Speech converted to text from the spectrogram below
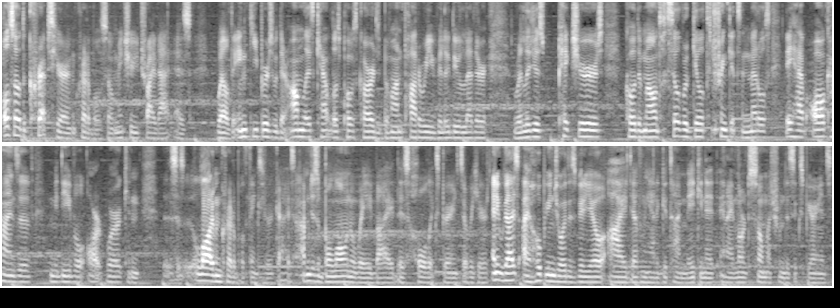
Also the crepes here are incredible, so make sure you try that as well. The innkeepers with their omelets, countless postcards, Bavon pottery, Villedieu leather, religious pictures, Code de Montre, silver gilt trinkets and medals. They have all kinds of medieval artwork and this is a lot of incredible things here guys. I'm just blown away by this whole experience over here. Anyway guys, I hope you enjoyed this video. I definitely had a good time making it and I learned so much from this experience.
